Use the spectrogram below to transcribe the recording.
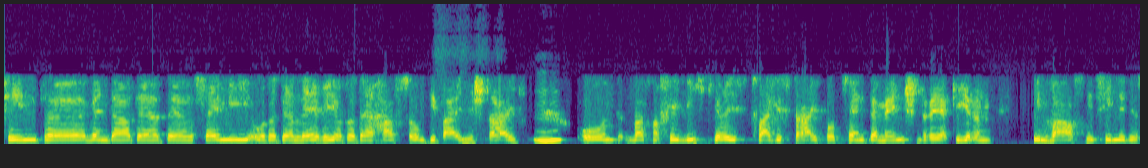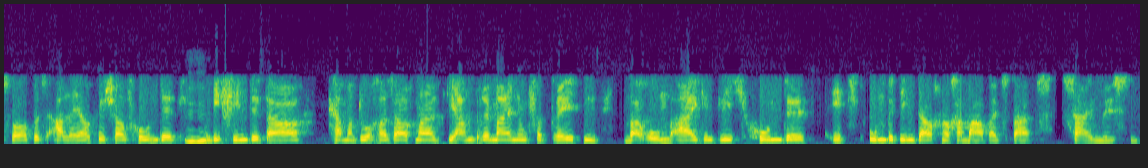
sind, äh, wenn da der, der Sammy oder der Larry oder der Hasso um die Beine streicht. Mhm. Und was noch viel wichtiger ist, zwei bis drei Prozent der Menschen reagieren im wahrsten Sinne des Wortes allergisch auf Hunde. Mhm. Und ich finde, da kann man durchaus auch mal die andere Meinung vertreten, warum eigentlich Hunde jetzt unbedingt auch noch am Arbeitsplatz sein müssen.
